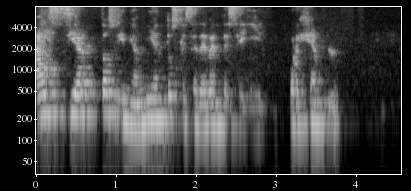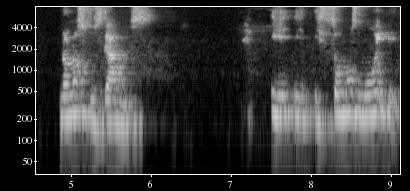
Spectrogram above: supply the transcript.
hay ciertos lineamientos que se deben de seguir. Por ejemplo, no nos juzgamos y, somos muy,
